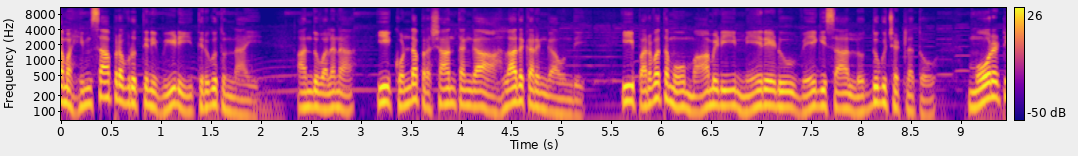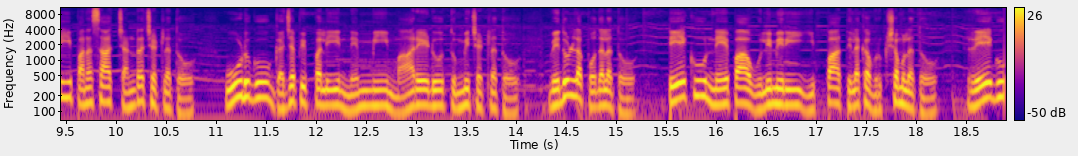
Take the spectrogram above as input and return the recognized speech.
తమ హింసా ప్రవృత్తిని వీడి తిరుగుతున్నాయి. అందువలన ఈ కొండ ప్రశాంతంగా ఆహ్లాదకరంగా ఉంది. ఈ పర్వతము మామిడి నేరేడు వేగిస లొద్దుగు చెట్లతో మోరటి పనస చండ్ర చెట్లతో ఊడుగు గజపిప్పలి నెమ్మి మారేడు తుమ్మి చెట్లతో వెదుళ్ళ పొదలతో టేకు నేపా ఉలిమిరి ఇప్ప తిలక వృక్షములతో రేగు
